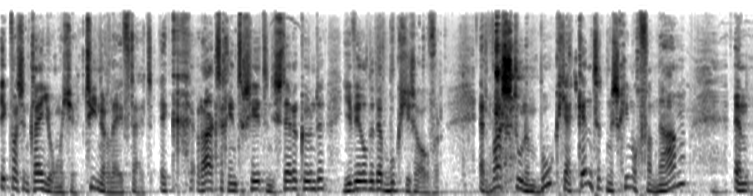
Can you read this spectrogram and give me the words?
Ik was een klein jongetje, tienerleeftijd. Ik raakte geïnteresseerd in de sterrenkunde. Je wilde daar boekjes over. Er was toen een boek, jij kent het misschien nog van naam. En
